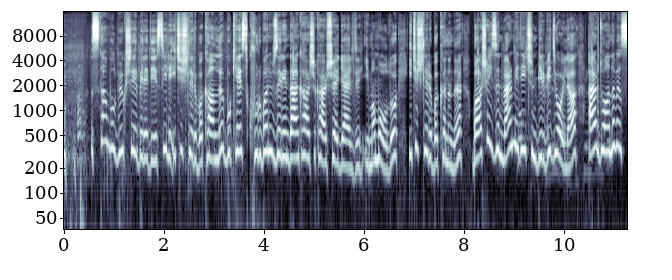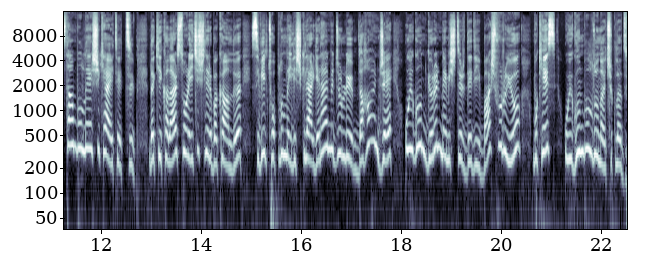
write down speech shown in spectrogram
İstanbul Büyükşehir Belediyesi ile İçişleri Bakanlığı bu kez kurban üzerinden karşı karşıya geldi. İmamoğlu, İçişleri Bakanı'nı bağışa izin vermediği için bir videoyla Erdoğan'a ve İstanbullu'ya şikayet etti. Dakikalar sonra İçişleri Bakanlığı, Sivil Toplumla İlişkiler Genel Müdürlüğü daha önce uygun görülmemiştir dediği başvuruyu bu kez uygun bulduğunu açıkladı.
